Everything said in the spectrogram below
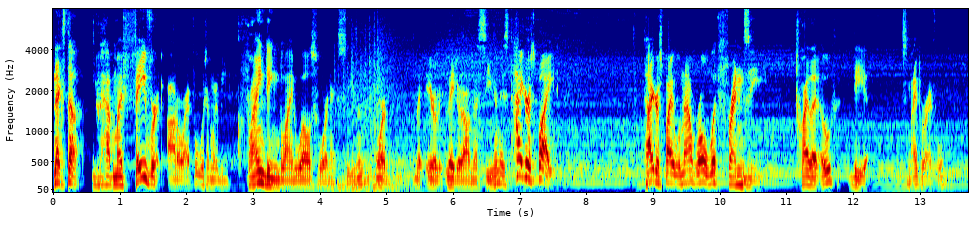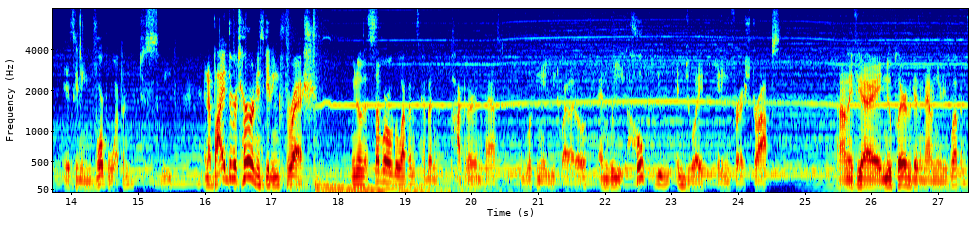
Next up, you have my favorite auto rifle, which I'm going to be grinding blind wells for next season, or later on this season, is Tiger Spite. Tiger Spite will now roll with Frenzy. Twilight Oath, the sniper rifle, is getting Vorpal weapon, which is sweet. And Abide the Return is getting Thresh. We know that several of the weapons have been popular in the past, looking at you, Twilight Oath, and we hope you enjoy getting fresh drops. Um, if you are a new player who doesn't have any of these weapons,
